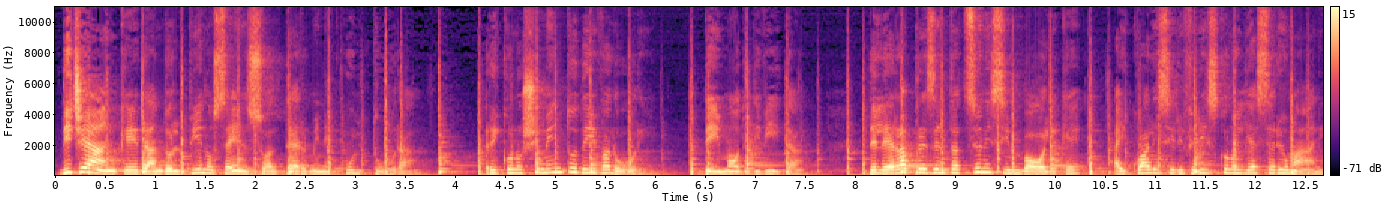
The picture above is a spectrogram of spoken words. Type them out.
Dice anche, dando il pieno senso al termine cultura, riconoscimento dei valori, dei modi di vita, delle rappresentazioni simboliche ai quali si riferiscono gli esseri umani,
